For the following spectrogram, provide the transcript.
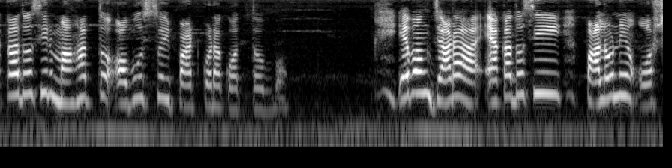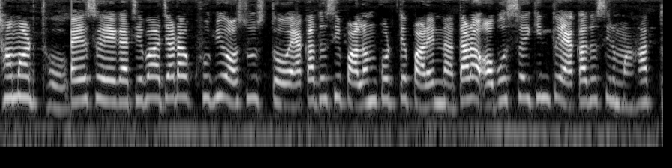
একাদশীর মাহাত্ম অবশ্যই পাঠ করা কর্তব্য। এবং যারা একাদশী পালনে অসামর্থ্য বয়স হয়ে গেছে বা যারা খুবই অসুস্থ, একাদশী পালন করতে পারেন না, তারা অবশ্যই কিন্তু একাদশীর মাহাত্ম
